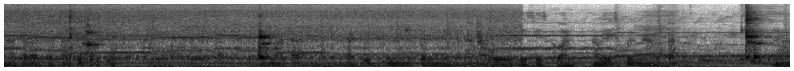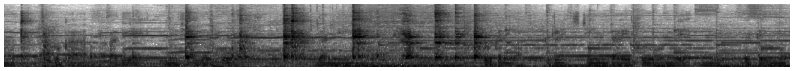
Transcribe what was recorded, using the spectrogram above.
ఆ తర్వాత కాసేపటికి టమాటా కట్ చేసుకున్న కొన్ని కదా అవి వేసేసుకోవాలి. అవి వేసుకున్నాక ఒక పది నిమిషాల్లోపు దాన్ని స్టీమ్ టైపు ఉండే పెట్టి మూత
